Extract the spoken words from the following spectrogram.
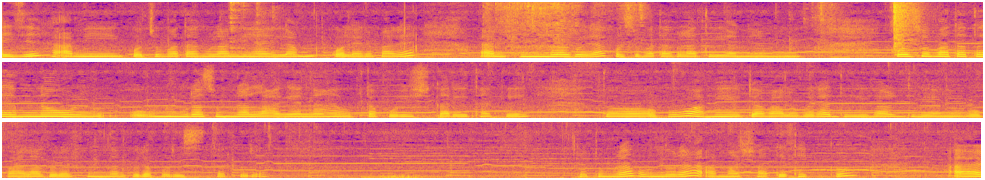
এই যে আমি কচু পাতাগুলো নিয়ে আইলাম কলের পারে সুন্দর করে কচু পাতাগুলো ধুয়ে নিয়ে আমি কচু পাতা তো এমনিও নোংরা চুংরা লাগে না, ওটা পরিষ্কারই থাকে। তো আমি এটা ভালো করে দুইবার ধুয়ে নেব, ভালো করে, সুন্দর করে, পরিষ্কার করে। তো তোমরা বন্ধুরা আমার সাথে থেকো। আর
